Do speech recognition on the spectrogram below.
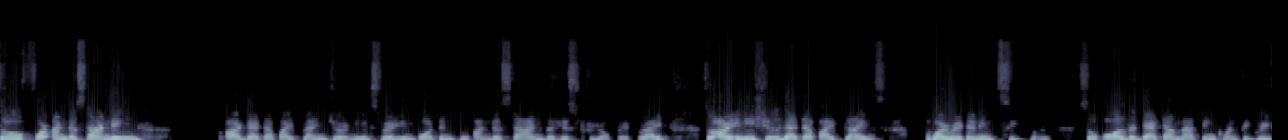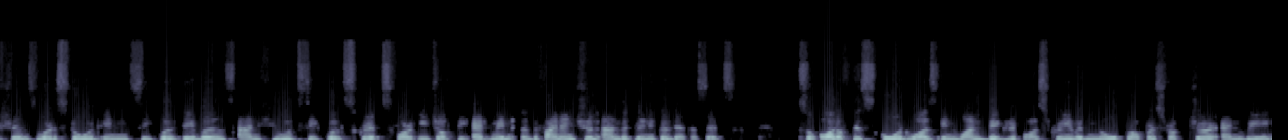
So for understanding our data pipeline journey, it's very important to understand the history of it, right? So our initial data pipelines were written in SQL. So all the data mapping configurations were stored in SQL tables and huge SQL scripts for each of the admin, uh, the financial and the clinical data sets. So all of this code was in one big repository with no proper structure and way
